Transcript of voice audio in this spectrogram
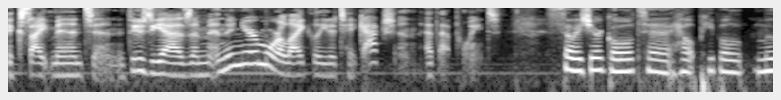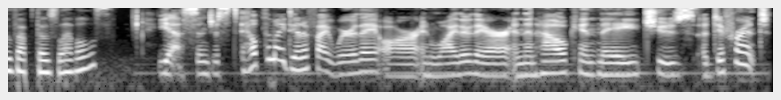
excitement and enthusiasm, and then you're more likely to take action at that point. So is your goal to help people move up those levels? Yes, and just help them identify where they are and why they're there, and then how can they choose a different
